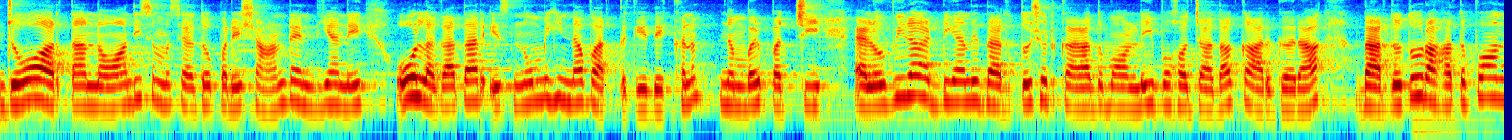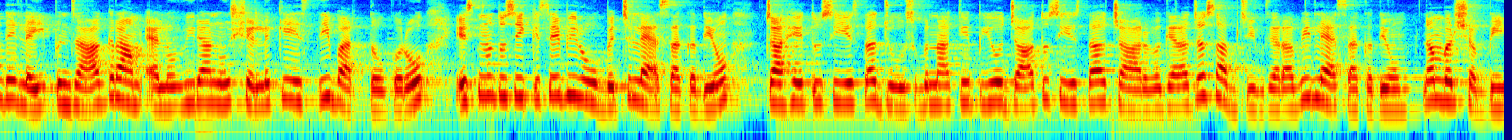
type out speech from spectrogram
ਜੋ ਔਰਤਾਂ ਨੌਹਾਂ ਦੀ ਸਮੱਸਿਆ ਤੋਂ ਪਰੇਸ਼ਾਨ ਰਹਿੰਦੀਆਂ ਨੇ, ਉਹ ਲਗਾਤਾਰ ਇਸ ਨੂੰ ਮਹੀਨਾ ਵਰਤ ਕੇ ਦੇਖਣ। ਨੰਬਰ 25 ਐਲੋਵੀਰਾ ਅੱਡੀਆਂ ਦੇ ਦਰਦ ਤੋਂ ਛੁਟਕਾਰਾ ਦਿਵਾਉਣ ਲਈ ਬਹੁਤ ਜ਼ਿਆਦਾ ਕਾਰਗਰ ਆ। ਦਰਦ ਤੋਂ ਰਾਹਤ ਪਾਉਣ ਦੇ ਲਈ 50 ਗ੍ਰਾਮ ਐਲੋਵੀਰਾ ਨੂੰ ਛਿੱਲ ਕੇ ਇਸ ਦੀ ਵਰਤੋਂ ਕਰੋ। ਇਸ ਨੂੰ ਤੁਸੀਂ ਕਿਸੇ ਵੀ ਰੂਪ ਵਿੱਚ ਲੈ ਸਕਦੇ ਹੋ। ਚਾਹੇ ਤੁਸੀਂ ਇਸ ਦਾ ਜੂਸ ਬਣਾ ਕੇ ਪੀਓ ਜਾਂ ਤੁਸੀਂ ਇਸ ਦਾ ਅਚਾਰ ਵਗੈਰਾ ਜਾਂ ਸਬਜ਼ੀ ਵਗੈਰਾ ਵੀ ਲੈ ਸਕਦੇ ਹੋ। ਨੰਬਰ 26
